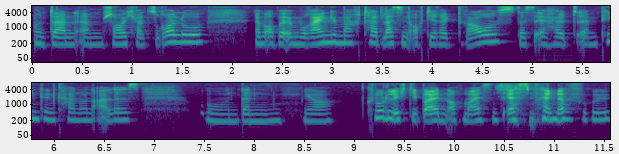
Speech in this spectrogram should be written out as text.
Und dann ähm, schaue ich halt zu Rollo, ähm, ob er irgendwo reingemacht hat, lass ihn auch direkt raus, dass er halt ähm, pinkeln kann und alles. Und dann, ja, knuddel ich die beiden auch meistens erstmal in der Früh.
